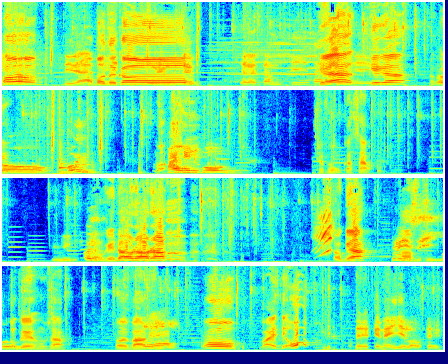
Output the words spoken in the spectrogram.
ơ đi ra đi- tơ cơm. chờ lại tâm trí kìa kia kìa kìa. Ồ, ui, hai ông headphone. cái phòng cắt sạo ở cái đâu đó đó. Đó kìa crazy ok không sao. Rồi vào đi. Ô, vãi thì ô thiệt cái này yellow thiệt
